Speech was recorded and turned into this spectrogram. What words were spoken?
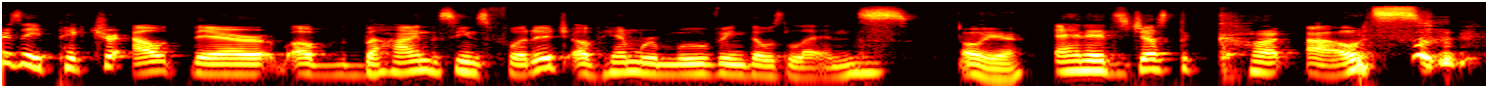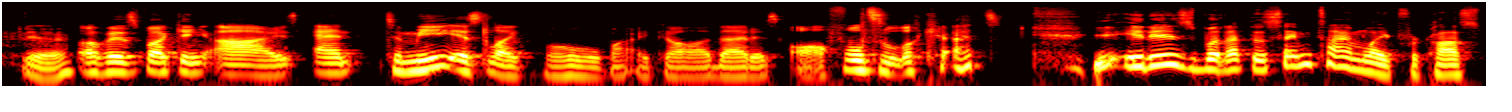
is a picture out there of behind the scenes footage of him removing those lens Oh yeah. and it's just the cutouts Yeah. of his fucking eyes and to me it's like oh my god that is awful to look at It is, but at the same time, like for cos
